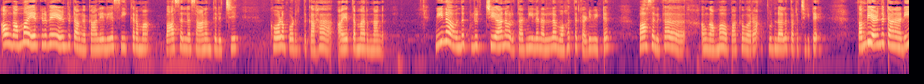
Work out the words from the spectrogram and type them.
அவங்க அம்மா ஏற்கனவே எழுந்துட்டாங்க காலையிலேயே சீக்கிரமாக வாசலில் சாணம் தெளித்து கோலம் போடுறதுக்காக ஆயத்தமாக இருந்தாங்க. மீனா வந்து குளிர்ச்சியான ஒரு தண்ணியில் நல்லா முகத்தை கழுவிட்டு வாசலுக்கு அவங்க அம்மாவை பார்க்க வரா. துண்டால் தொடச்சிக்கிட்டே தம்பி எழுந்துட்டானாடி?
